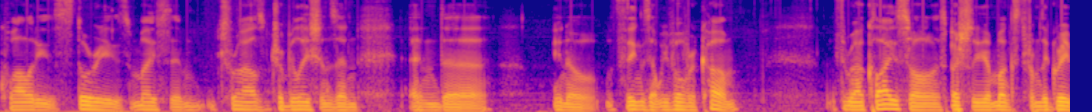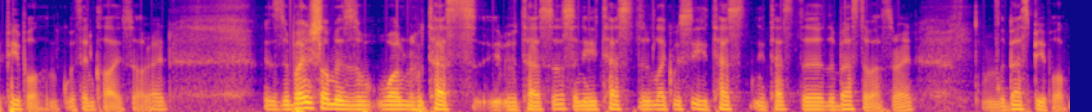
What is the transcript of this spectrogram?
qualities, stories, and trials and tribulations and and uh, you know things that we've overcome throughout Yisrael, especially amongst from the great people within Yisrael, right? Because the Shalom is the one who tests who tests us, and he tests like we see he tests he tests the, the best of us, right? The best people.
